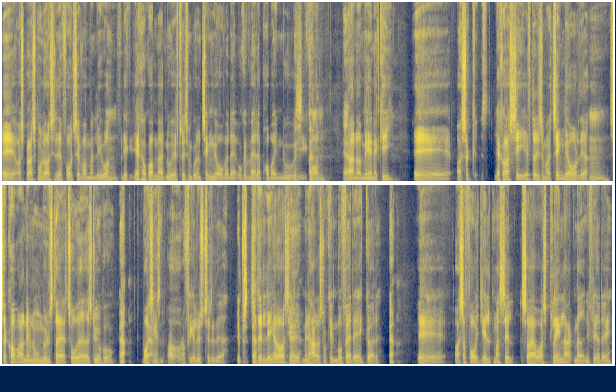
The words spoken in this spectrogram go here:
Ja. Øh, og spørgsmålet er også i det der forhold til, hvor man lever. Mm. Fordi jeg, jeg kan jo godt mærke nu, efter ligesom begynder at tænke mere over, hvad der, okay, hvad der popper ind nu i kroppen. Ja. Der er noget mere energi. Øh, og så, jeg kan også se, efter ligesom at tænke mere over det der, Mm. så kommer der nemlig nogle mønstre, jeg troede, jeg havde styr på. Ja. Hvor jeg tænker sådan, åh, nu fik jeg lyst til det der. Yep. Så den ligger der også i Ja, det, ja. men jeg har da også, okay, men hvorfor er det, jeg ikke gør det? Ja. Øh, og så for at hjælpe mig selv, så har jeg jo også planlagt maden i flere dage.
